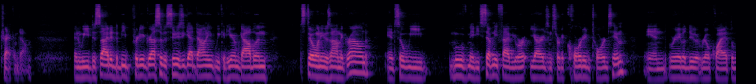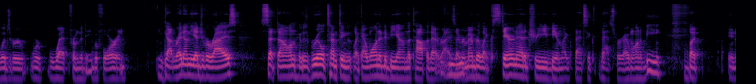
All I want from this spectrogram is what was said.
track them down. And we decided to be pretty aggressive. As soon as he got down he, we could hear him gobbling still when he was on the ground. And so we moved maybe 75 yor- yards and sort of courted towards him and we were able to do it real quiet. The woods were, were wet from the day before and got right on the edge of a rise sat down. It was real tempting like i wanted to be on the top of that rise. I mm-hmm. remember like staring at a tree being like that's that's where i want to be. But in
